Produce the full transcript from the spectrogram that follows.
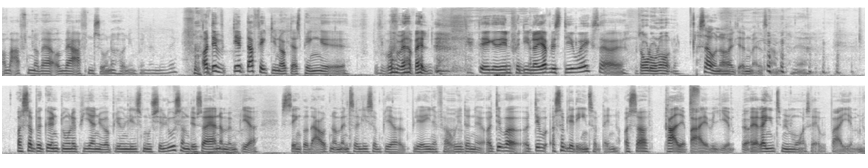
om aftenen, og være, og være aftens underholdning på en eller anden måde. Ikke? Og det, det, der fik de nok deres penge, øh, i hvert fald dækket ind, fordi når jeg blev stiv, ikke, så, Så var du underholdende. så underholdt jeg dem alle sammen. Ja. Og så begyndte nogle af pigerne jo at blive en lille smule jaloux, som det jo så er, når man bliver singled out, når man så ligesom bliver, bliver en af favoritterne. Og, det var, og, det var, og så bliver det ensomt derinde. Og så græd jeg bare, at jeg ville hjem. Ja. Ja. Og jeg ringede til min mor og sagde, at jeg var bare hjem nu.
